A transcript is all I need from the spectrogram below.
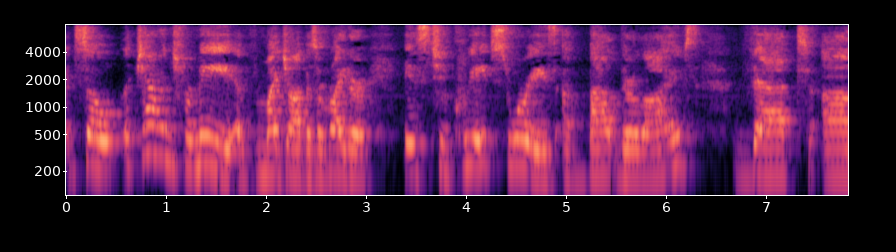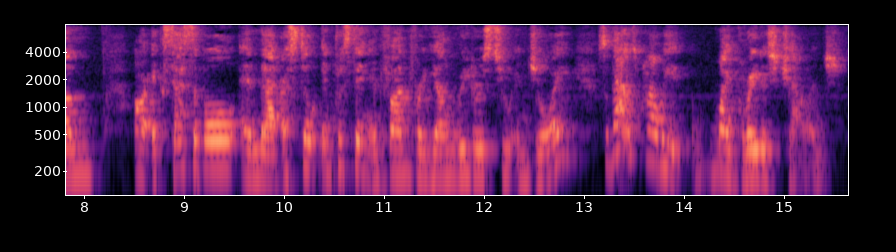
And so the challenge for me, and for my job as a writer, is to create stories about their lives that um, are accessible and that are still interesting and fun for young readers to enjoy. So that was probably my greatest challenge.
